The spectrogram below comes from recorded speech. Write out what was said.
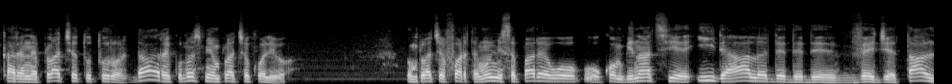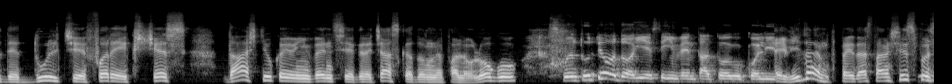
Care ne place tuturor. Da, recunosc, mie îmi place coliva. Îmi place foarte mult, mi se pare o, o combinație ideală de, de, de vegetal, de dulce, fără exces. Da, știu că e o invenție grecească, domnule paleologu. Sfântul Teodor este inventatorul colivei. Evident, pe păi de asta am și spus.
